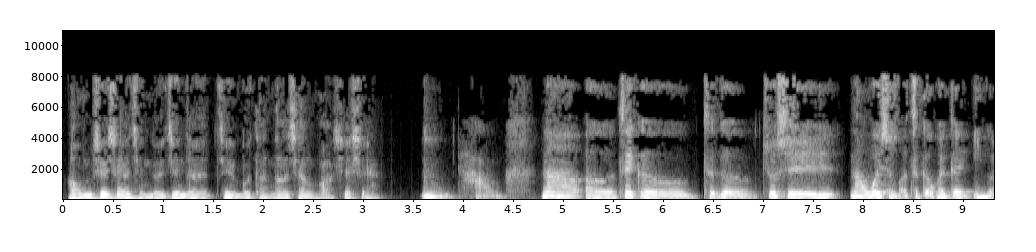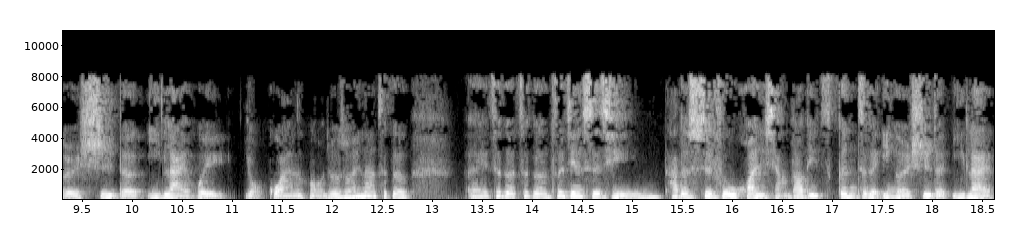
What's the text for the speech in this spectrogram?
好，我们接下来请对现在进一步谈他的想法，谢谢。嗯，好，那呃，这个这个就是那为什么这个会跟婴儿式的依赖会有关？哈，就是说，哎，那这个，哎，这个这个这件事情，他的弑父幻想到底跟这个婴儿式的依赖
